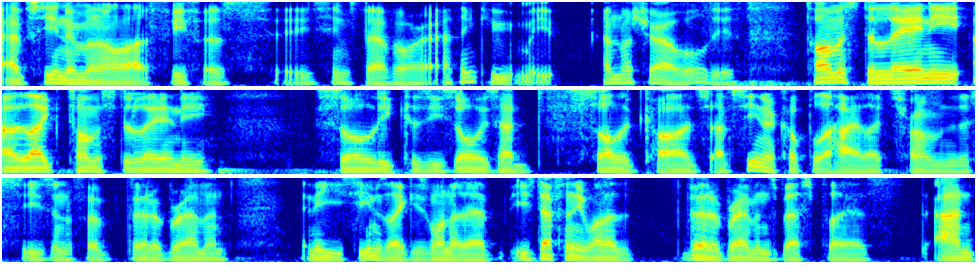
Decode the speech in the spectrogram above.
I've seen him in a lot of FIFAs. He seems to have alright. I think he, I'm not sure how old he is. Thomas Delaney. I like Thomas Delaney solely because he's always had solid cards. I've seen a couple of highlights from this season for Werder Bremen, and he seems like he's one of the. He's definitely one of Werder Bremen's best players, and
